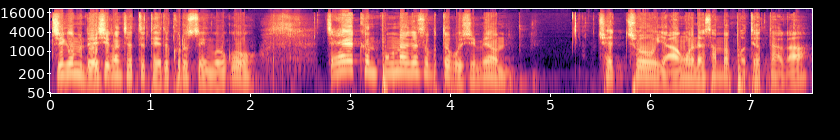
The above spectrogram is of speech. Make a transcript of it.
지금은 4시간 차트 데드크로스인 거고 제일 큰 폭락에서부터 보시면 최초 양원에서 한번 버텼다가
